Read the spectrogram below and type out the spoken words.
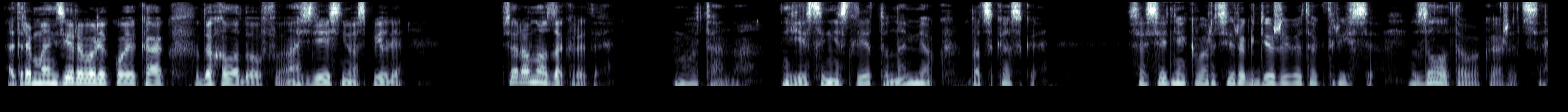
Отремонтировали кое-как до холодов, а здесь не успели. Все равно закрыто. Вот оно. Если не след, то намек, подсказка. Соседняя квартира, где живет актриса. Золотова, кажется.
